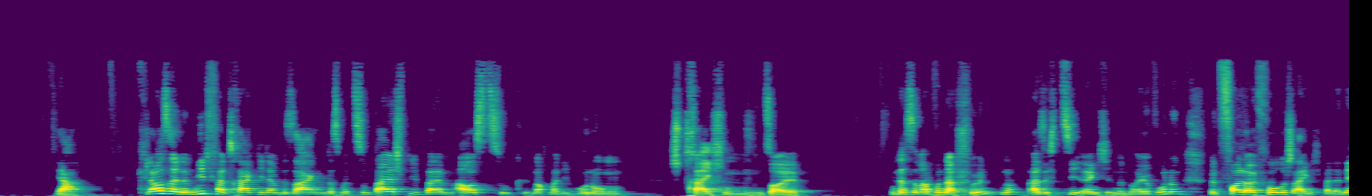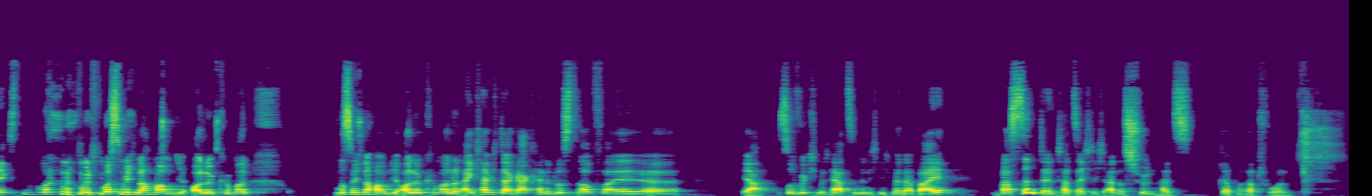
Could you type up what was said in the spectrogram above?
ja, Klauseln im Mietvertrag, die dann besagen, dass man zum Beispiel beim Auszug nochmal die Wohnung streichen soll. Und das ist immer wunderschön. Ne? Also ich ziehe eigentlich in eine neue Wohnung, bin voll euphorisch eigentlich bei der nächsten Wohnung und muss mich nochmal um die Olle kümmern. Muss mich nochmal um die Olle kümmern und eigentlich habe ich da gar keine Lust drauf, weil äh, ja, so wirklich mit Herzen bin ich nicht mehr dabei. Was sind denn tatsächlich alles Schönheitsreparaturen?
